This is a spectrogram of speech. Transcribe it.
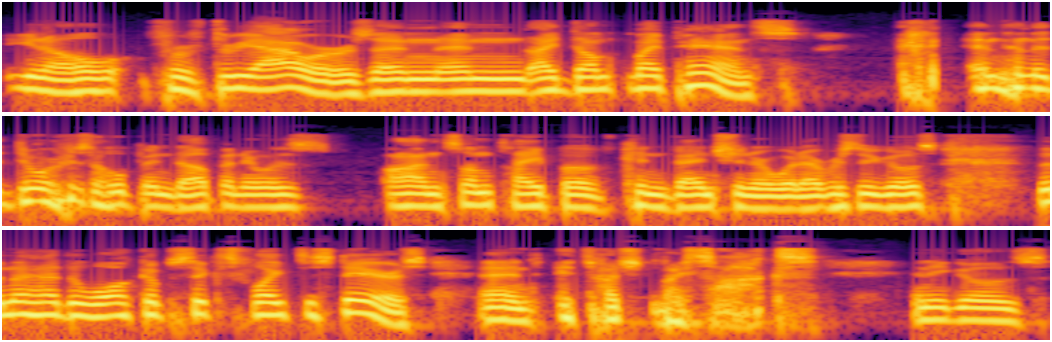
you know, for three hours and, and I dumped my pants. and then the doors opened up and it was on some type of convention or whatever. So he goes, then I had to walk up six flights of stairs and it touched my socks. And he goes,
